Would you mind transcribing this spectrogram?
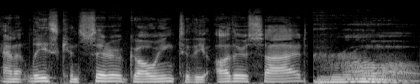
and at least consider going to the other side? Promo.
